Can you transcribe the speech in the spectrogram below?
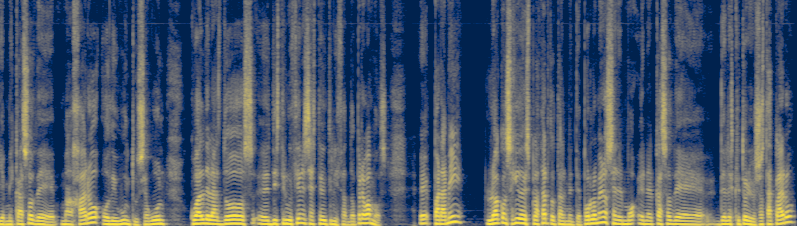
y en mi caso de Manjaro o de Ubuntu, según cuál de las dos eh, distribuciones esté utilizando. Pero vamos, para mí lo ha conseguido desplazar totalmente, por lo menos en el, caso del escritorio, eso está claro,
